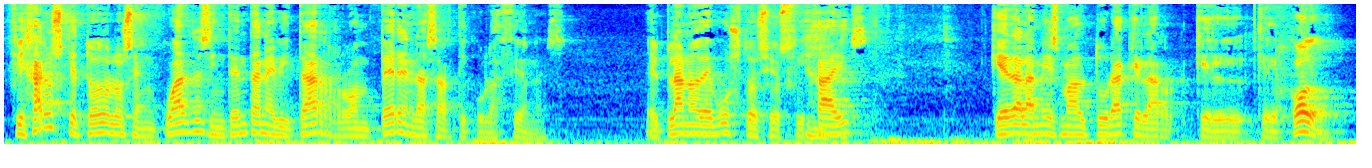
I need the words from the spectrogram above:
Fijaros que todos los encuadres intentan evitar romper en las articulaciones. El plano de busto, si os fijáis, queda a la misma altura que, la- que el, que el codo.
